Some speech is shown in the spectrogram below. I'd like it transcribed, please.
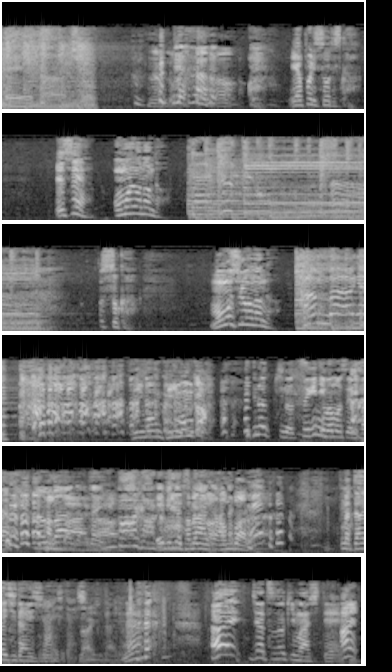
なるほど。やっぱりそうですか。エッセン、お前は何だ？そうか。桃城は何だ？食いもん食いもんか。命の次にもも先輩。ハンバーガー。ハン大バーガーエビカツバーガーハンバーガーね。まあ大事大事。大事大事。大事大事ね。はい、じゃあ続きまして、はい。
